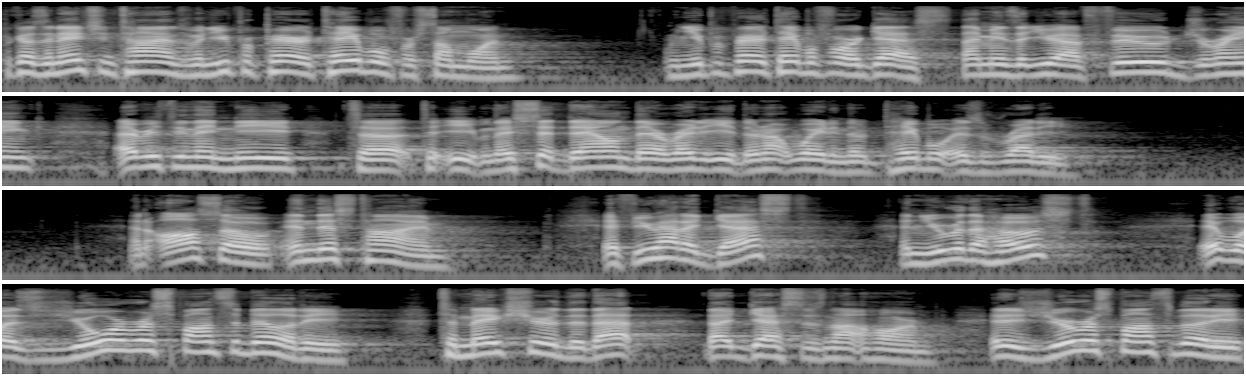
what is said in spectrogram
Because in ancient times, when you prepare a table for someone, when you prepare a table for a guest, that means that you have food, drink, everything they need to, to eat. When they sit down, they're ready to eat. They're not waiting, their table is ready. And also, in this time, if you had a guest and you were the host, it was your responsibility to make sure that that, that guest is not harmed. It is your responsibility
